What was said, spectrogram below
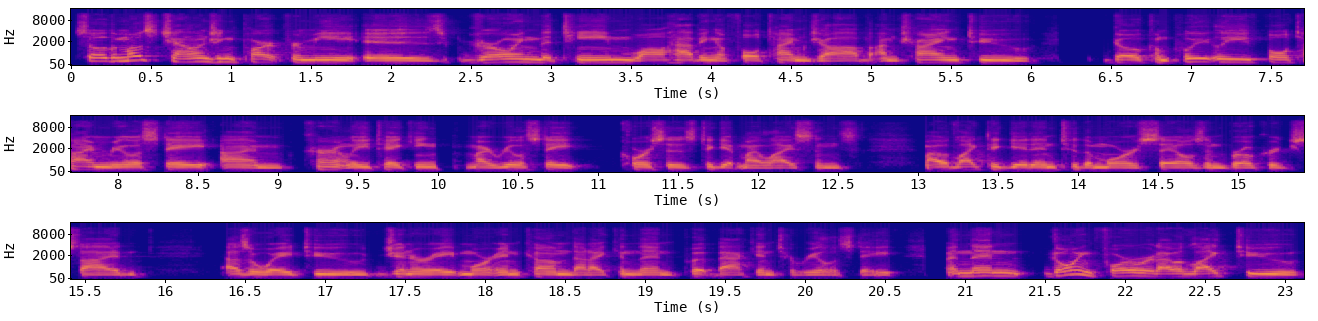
So, the most challenging part for me is growing the team while having a full time job. I'm trying to go completely full time real estate. I'm currently taking my real estate courses to get my license. I would like to get into the more sales and brokerage side as a way to generate more income that I can then put back into real estate. And then going forward, I would like to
